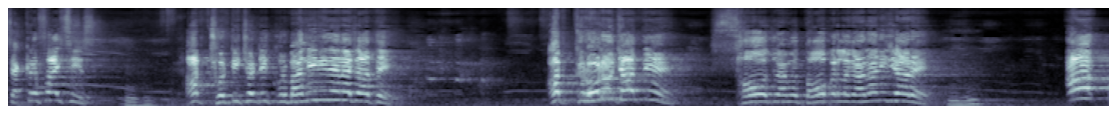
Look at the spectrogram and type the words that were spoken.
sacrifice آپ چھوٹی چھوٹی قربانی نہیں دینا چاہتے۔ آپ کروڑوں چاہتے ہیں سو جو ہے وہ دو پر لگانا نہیں چاہ رہے۔ mm-hmm. آپ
